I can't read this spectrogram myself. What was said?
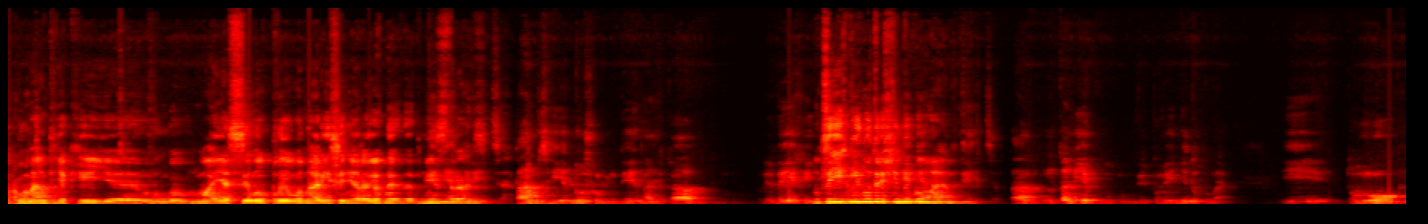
документ, який е, в- має силу впливу на рішення районної Ні, ні, адміністрації? дивіться. Там згідно, що людина, яка при виході. Ну, це їхній внутрішній Ні, ні, документ. Дивіться, там, ну, там є відповідні документи. І тому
